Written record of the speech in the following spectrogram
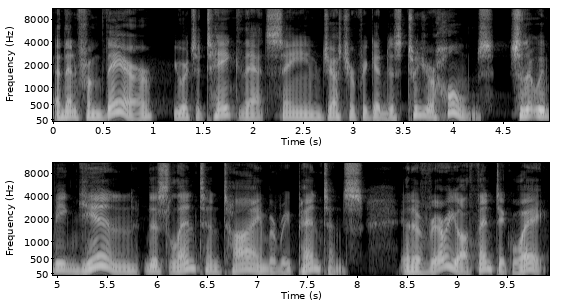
And then from there, you are to take that same gesture of forgiveness to your homes so that we begin this Lenten time of repentance in a very authentic way.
